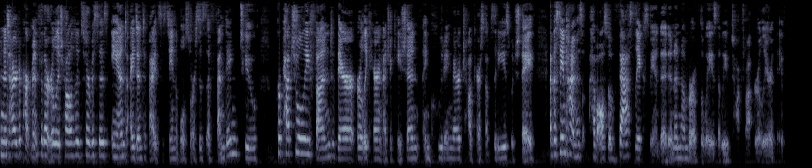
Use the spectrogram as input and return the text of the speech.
an entire department for their early childhood services and identified sustainable sources of funding to perpetually fund their early care and education, including their childcare subsidies, which they at the same time has, have also vastly expanded in a number of the ways that we've talked about earlier. They've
